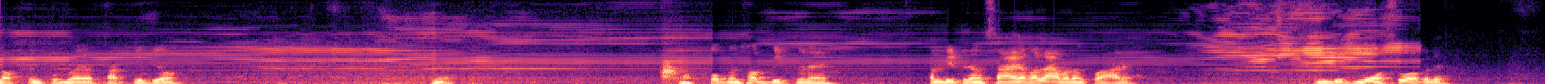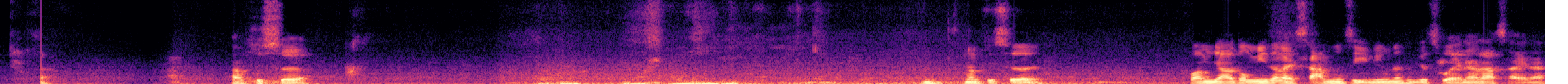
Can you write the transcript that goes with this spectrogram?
ล็อกเส้นผมไว้แล้วตัดนิดเดียวผมมันชอบบิดไปไหน มันบิดไปทางซ้ายแล้วก็ลากมาทางขวาเนี่ย บิดมั่วซั่วไปเลยทางซิเซอร์น้ำซิเซอร์ ความยาวต้องมีเท่าไหร่สามถึงสี่นิ้วนะถึงจะสวยนะลากใส่นะ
